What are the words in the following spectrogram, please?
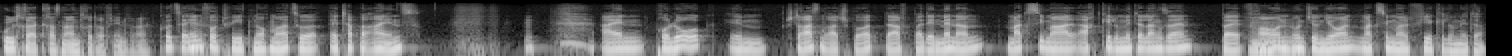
ultra krassen Antritt auf jeden Fall. kurzer Infotweet nochmal zur Etappe 1. Ein Prolog im Straßenradsport darf bei den Männern maximal acht Kilometer lang sein, bei Frauen Mhm. und Junioren maximal vier Kilometer.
